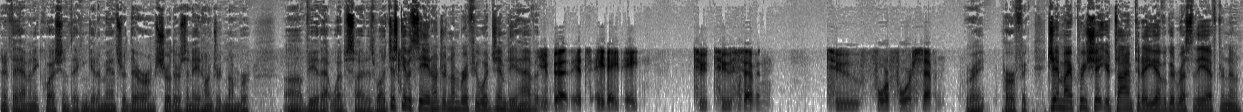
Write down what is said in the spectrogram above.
And if they have any questions, they can get them answered there. Or I'm sure there's an 800 number uh, via that website as well. Just give us the 800 number if you would, Jim. Do you have it? You bet. It's 888 227 2447. Great. Perfect. Jim, I appreciate your time today. You have a good rest of the afternoon.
